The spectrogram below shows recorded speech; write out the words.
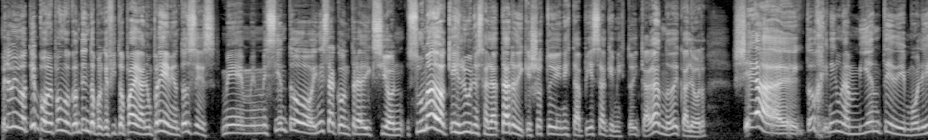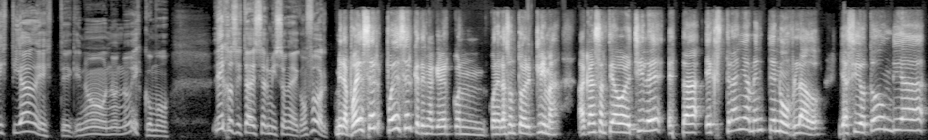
Pero al mismo tiempo me pongo contento porque Fito Páez ganó un premio. Entonces me, me- me siento en esa contradicción. Sumado a que es lunes a la tarde y que yo estoy en esta pieza que me estoy cagando de calor. Llega, eh, todo genera un ambiente de molestia este, que no, no, no es como... Lejos está de ser mi zona de confort. Mira, puede ser, puede ser que tenga que ver con, con el asunto del clima. Acá en Santiago de Chile está extrañamente nublado. Y ha sido todo un día,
